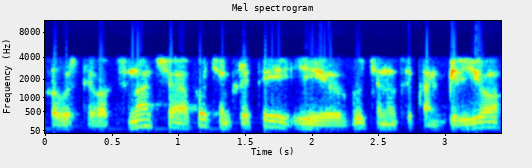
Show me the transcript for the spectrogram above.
провести вакцинацію, а потім прийти і витягнути там більйо.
